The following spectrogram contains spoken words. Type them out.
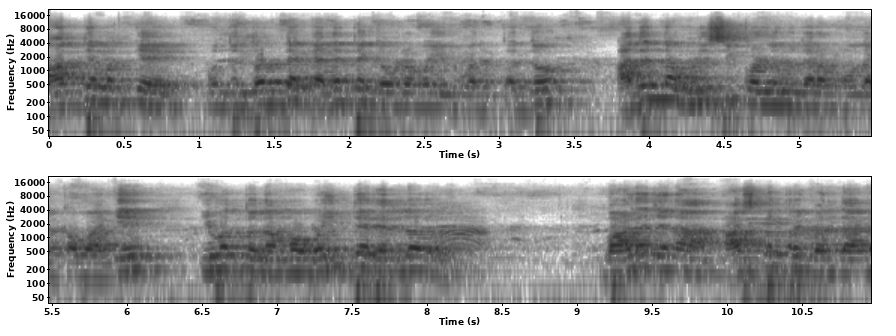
ಮಾಧ್ಯಮಕ್ಕೆ ಒಂದು ದೊಡ್ಡ ಘನತೆ ಗೌರವ ಇರುವಂಥದ್ದು. ಅದನ್ನು ಉಳಿಸಿಕೊಳ್ಳುವುದರ ಮೂಲಕವಾಗಿ ಇವತ್ತು ನಮ್ಮ ವೈದ್ಯರೆಲ್ಲರೂ ಬಹಳ ಜನ ಆಸ್ಪತ್ರೆಗೆ ಬಂದಾಗ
